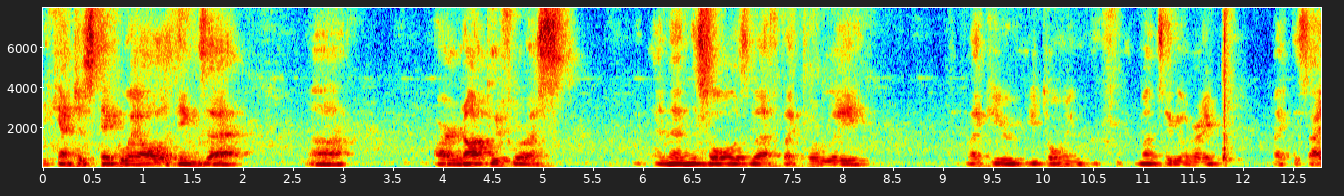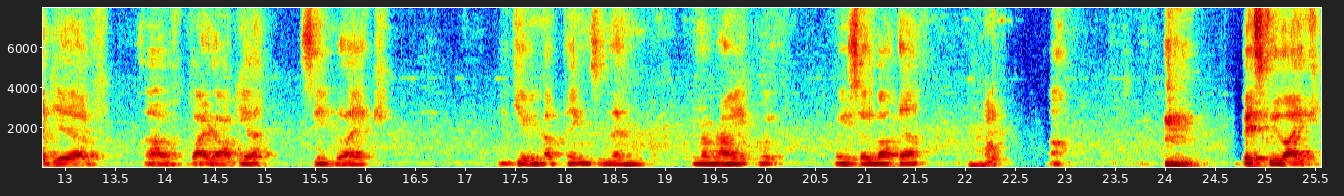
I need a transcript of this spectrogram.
You can't just take away all the things that uh, are not good for us, and then the soul is left like totally like you you told me months ago, right? Like this idea of of Vairagya seemed like giving up things, and then remember how you what, what you said about that? Basically, like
